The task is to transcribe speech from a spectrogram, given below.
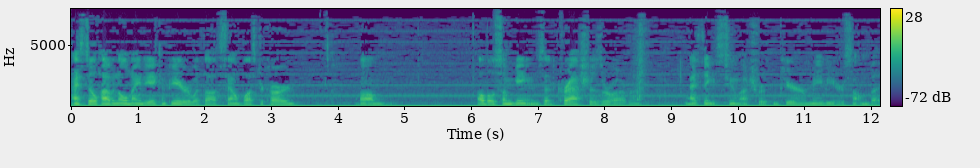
I still have an old 98 computer with a Sound Blaster card. Um, although some games it crashes or whatever. I think it's too much for the computer maybe or something, but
